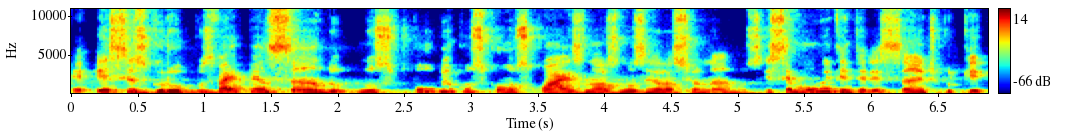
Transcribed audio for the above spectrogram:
é, esses grupos, vai pensando nos públicos com os quais nós nos relacionamos. Isso é muito interessante porque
